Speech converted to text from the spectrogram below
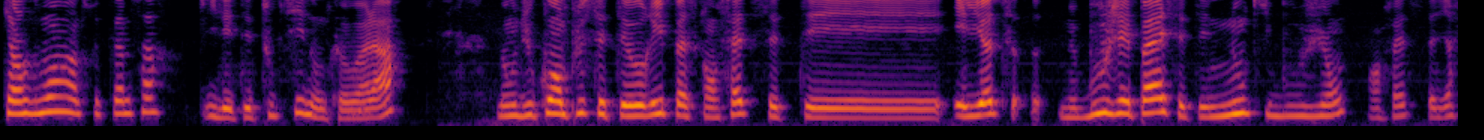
15 mois, un truc comme ça. Il était tout petit, donc voilà. Donc du coup en plus c'était horrible parce qu'en fait c'était Elliot ne bougeait pas et c'était nous qui bougions en fait, c'est-à-dire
